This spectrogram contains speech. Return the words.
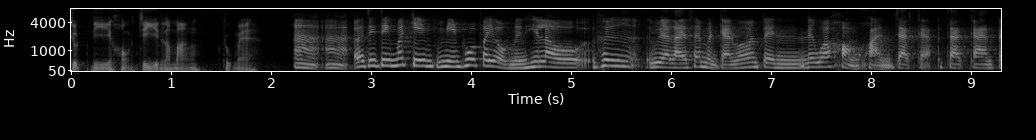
จุดนี้ของจีนละมั้งถูกไหมอ่าอ่า เออจริงๆ เมื่อกี้มีนพูดประโยคหนึ่งที่เราเพิ่ง realize ได้เหมือนกันว่ามันเป็นเรียกว่าของขวัญจากกะจากการไป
